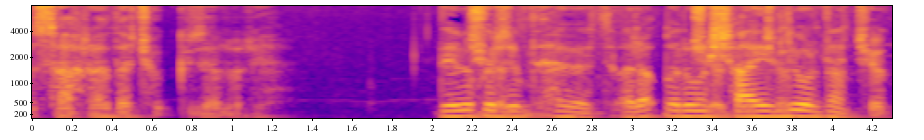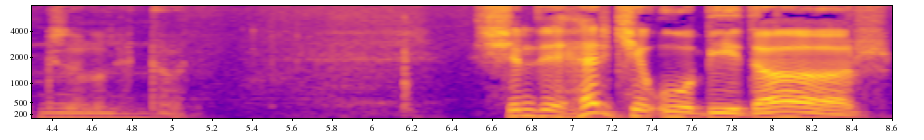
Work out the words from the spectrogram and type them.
sahrada çok güzel oluyor. Demek Çölde. hocam evet. Arapların şairliği çok, oradan. Çok güzel Hmm. oluyor. Evet. Şimdi her ki o bidar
